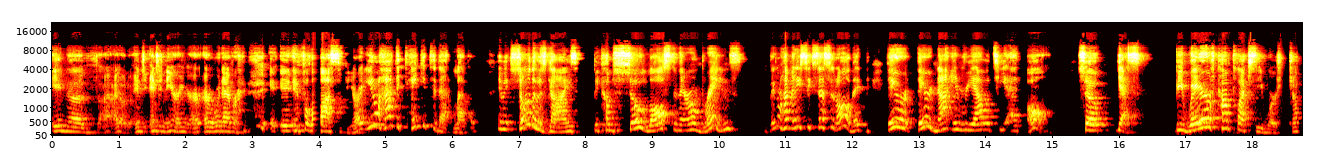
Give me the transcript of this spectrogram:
in, uh, I don't know, engineering or, or whatever, in, in philosophy, all right? You don't have to take it to that level. I mean, some of those guys become so lost in their own brains, they don't have any success at all. They, they are, they are not in reality at all. So yes, Beware of complexity worship.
